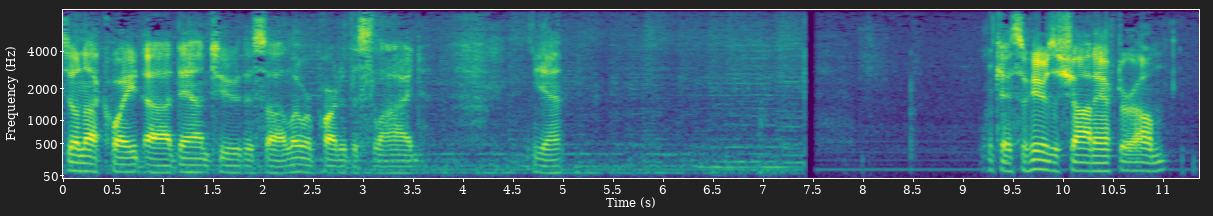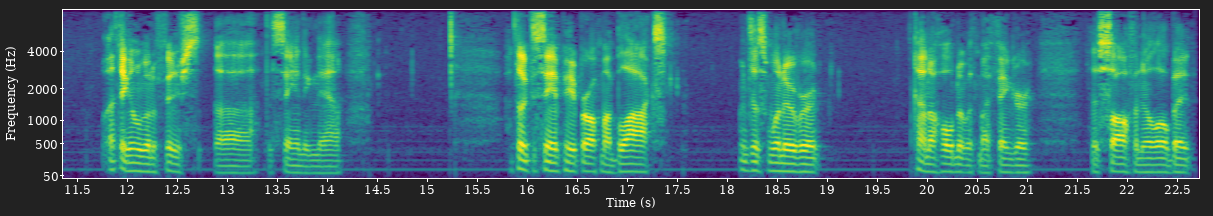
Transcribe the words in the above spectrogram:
Still not quite uh, down to this uh, lower part of the slide yet. Okay, so here's a shot after um, I think I'm going to finish uh, the sanding now. I took the sandpaper off my blocks and just went over it, kind of holding it with my finger to soften it a little bit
